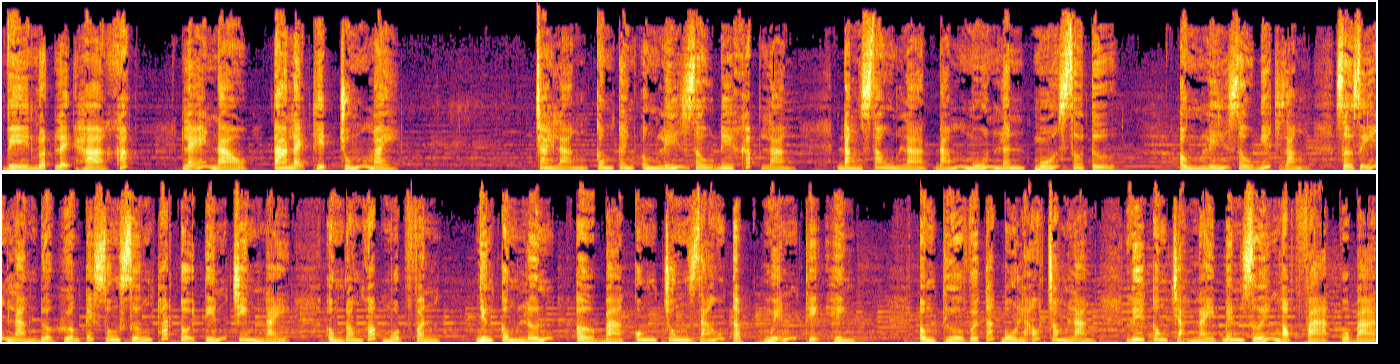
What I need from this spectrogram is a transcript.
vì luật lệ hà khắc. Lẽ nào ta lại thịt chúng mày? Trai làng công canh ông Lý Dâu đi khắp làng, đằng sau là đám múa lân, múa sư tử. Ông Lý Dâu biết rằng sở dĩ làng được hưởng cái sung sướng thoát tội tiến chim này, ông đóng góp một phần, nhưng công lớn ở bà cung trung giáo tập Nguyễn Thị Hinh. Ông thưa với các bô lão trong làng ghi công trạng này bên dưới ngọc phả của bà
